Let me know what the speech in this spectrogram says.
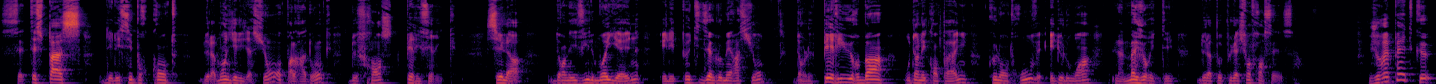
cet espace des laissés pour compte de la mondialisation, on parlera donc de France périphérique. C'est là, dans les villes moyennes et les petites agglomérations, dans le périurbain ou dans les campagnes, que l'on trouve, et de loin, la majorité de la population française. Je répète que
